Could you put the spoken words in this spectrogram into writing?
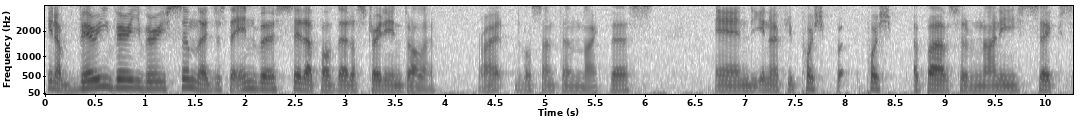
you know, very, very, very similar, just the inverse setup of that Australian dollar, right? Little something like this. And, you know, if you push push above sort of 96.40,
